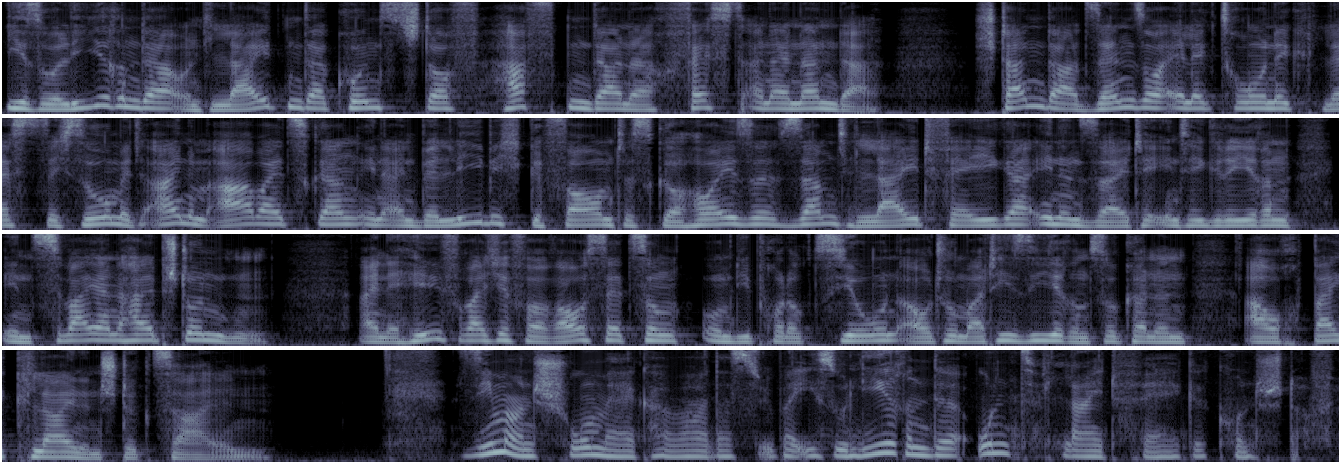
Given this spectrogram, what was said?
Isolierender und leitender Kunststoff haften danach fest aneinander. Standard-Sensorelektronik lässt sich so mit einem Arbeitsgang in ein beliebig geformtes Gehäuse samt leitfähiger Innenseite integrieren in zweieinhalb Stunden. Eine hilfreiche Voraussetzung, um die Produktion automatisieren zu können, auch bei kleinen Stückzahlen. Simon Schomäker war das über isolierende und leitfähige Kunststoffe.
